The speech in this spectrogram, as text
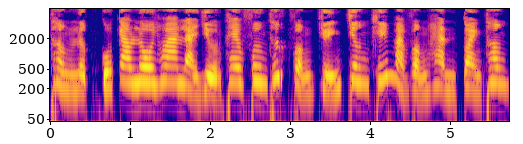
Thần lực của cao lôi hoa là dựa theo phương thức vận chuyển chân khí mà vận hành toàn thân.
